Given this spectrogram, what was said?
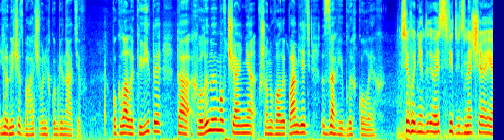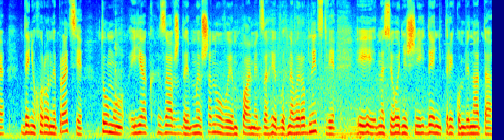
гірничо-збагачувальних комбінатів. Поклали квіти та хвилиною мовчання вшанували пам'ять загиблих колег. Сьогодні весь світ відзначає День охорони праці. Тому, як завжди, ми вшановуємо пам'ять загиблих на виробництві. І на сьогоднішній день три комбіната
